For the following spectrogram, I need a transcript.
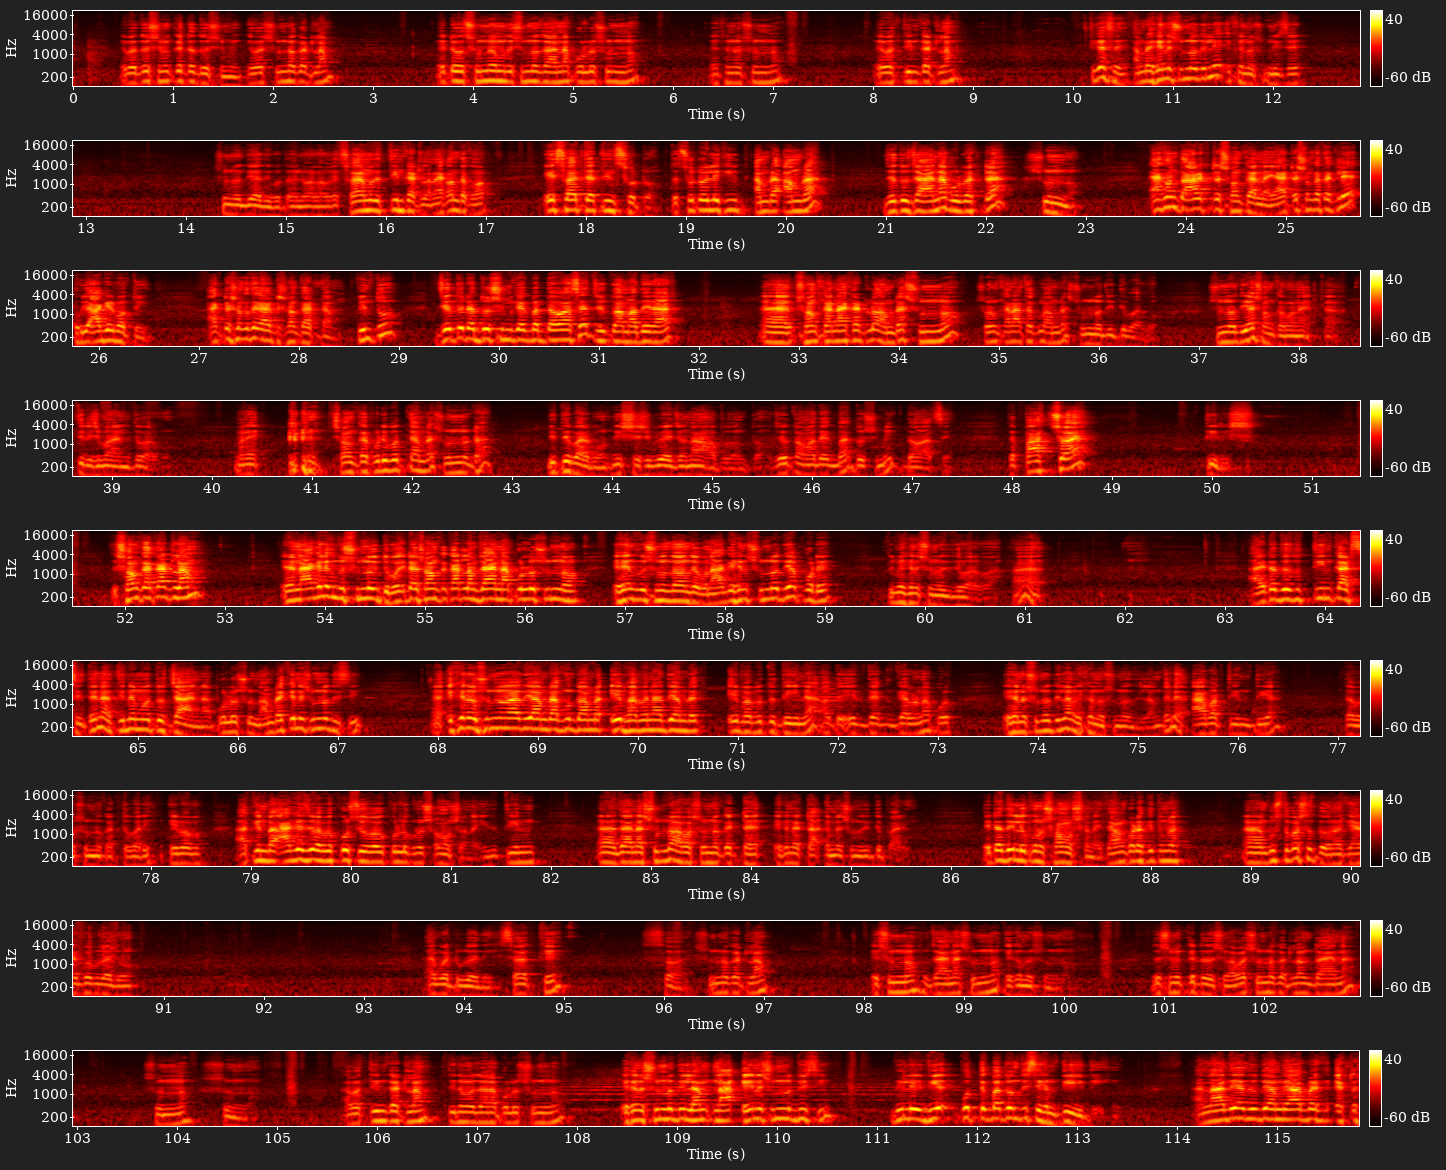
এবার দশমিক, এটা দশমিক। এবার শূন্য কাটলাম। এটাও শূন্যের মধ্যে শূন্য যায় না পড়ল শূন্য। এখানেও শূন্য। এবার তিন কাটলাম। ঠিক আছে? আমরা এখানে শূন্য দিলে এখানে নিচে শূন্য দিয়ে দিব তাহলে ভালো হবে। ছয়ের মধ্যে তিন কাটলাম। এখন দেখো, এই ছয় তিন ছোট। তো ছোট হইলে কি আমরা আমরা যেহেতু যায় না পূর্বে একটা শূন্য। এখন তো আরেকটা সংখ্যা নাই, আরেকটা সংখ্যা থাকলে ওই আগের মতোই। একটা সংখ্যা থেকে আরেকটা সংখ্যা কাটতাম কিন্তু যেহেতু এটা দশমিক একবার দেওয়া আছে, যেহেতু আমাদের আর সংখ্যা না কাটলো আমরা শূন্য, সংখ্যা না থাকলেও আমরা শূন্য দিতে পারব। শূন্য দিয়ে সংখ্যা বানায় তিরিশ বানায় নিতে পারব। মানে সংখ্যার পরিবর্তে আমরা শূন্যটা দিতে পারব, নিঃশেষ বিভাজ্য না হওয়া পর্যন্ত। যেহেতু আমাদের একবার দশমিক দেওয়া আছে। তো পাঁচ, ছয়, তিরিশ। সংখ্যা কাটলাম এটা না গেলে কিন্তু শূন্য দিতে এটা সংখ্যা কাটলাম যায় না পড়ল শূন্য এখানে কিন্তু শূন্য দেওয়া যাব না। আগে এখানে শূন্য দিয়ে পড়ে তুমি এখানে শূন্য দিতে পারবা হ্যাঁ? আর এটা যেহেতু তিন কাটছি তাই না? তিনের মতো যায় না পড়ল শূন্য। আমরা এখানে শূন্য দিছি। আহ, এখানেও শূন্য না দিয়ে আমরা কিন্তু আমরা এভাবে না দিয়ে আমরা এভাবে তো দিই না হয়তো এ দেখ গেল না পর- এখানে শূন্য দিলাম এখানেও শূন্য দিলাম না? আবার তিন দিয়া তারপর শূন্য কাটতে পারি। এইভাবে আর কিংবা আগে যেভাবে করছি ওভাবে করলে কোনো সমস্যা নাই। তিন যায় না শূন্য, আবার শূন্য কাটতে এখানে একটা আমরা শূন্য দিতে পারি। এটা দিলেও কোনো সমস্যা নেই। তেমন করা কি তোমরা বুঝতে পারছ তো? নাকি আরেকবার বুঝাই দেবো? একবার একটু বুঝাই দিই। ছয়কে ছয় শূন্য কাটলাম। এ শূন্য, যায় না শূন্য, এখানেও শূন্য। দশমিক কেটে দশমিক। আবার শূন্য কাটলাম, যায় না শূন্য শূন্য। আবার তিন কাটলাম মধ্যে যায় না, পড়ল শূন্য। এখানে শূন্য দিলাম, না, এখানে শূন্য দিছি। দিলে, দিয়ে প্রত্যেকবার যখন দিচ্ছি এখানে দিয়েই দিই। আর না দিয়ে যদি আমি আবার একটা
